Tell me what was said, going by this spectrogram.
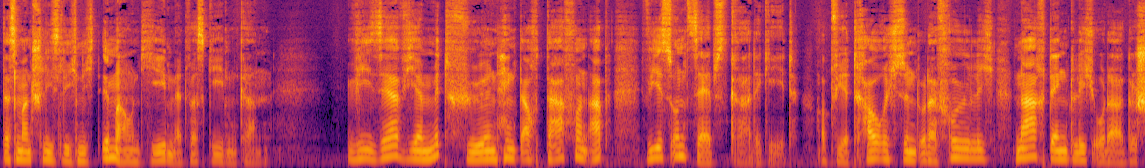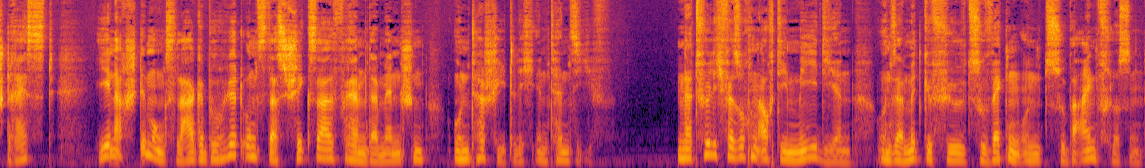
dass man schließlich nicht immer und jedem etwas geben kann. Wie sehr wir mitfühlen, hängt auch davon ab, wie es uns selbst gerade geht. Ob wir traurig sind oder fröhlich, nachdenklich oder gestresst. Je nach Stimmungslage berührt uns das Schicksal fremder Menschen unterschiedlich intensiv. Natürlich versuchen auch die Medien, unser Mitgefühl zu wecken und zu beeinflussen.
